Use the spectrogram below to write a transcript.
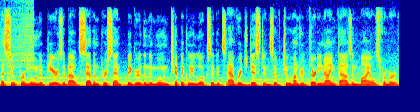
A supermoon appears about 7% bigger than the moon typically looks at its average distance of 239,000 miles from Earth.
